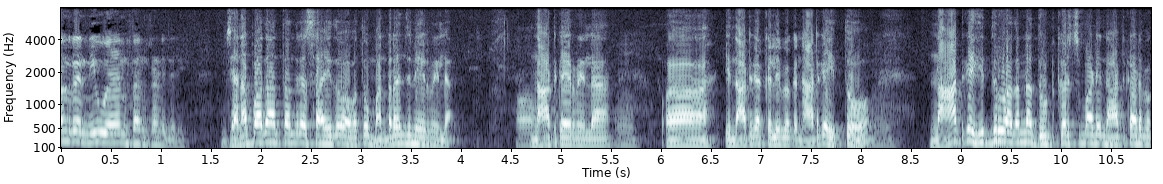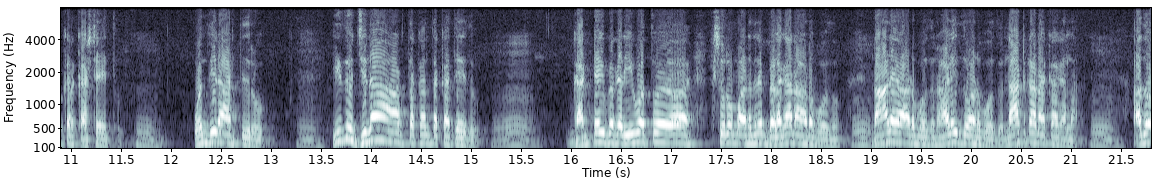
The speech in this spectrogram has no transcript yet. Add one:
ಅಂದ್ರೆ ನೀವು ಏನಂತ ಅನ್ಕೊಂಡಿದ್ದೀರಿ? ಜನಪದ ಅಂತಂದ್ರೆ ಸಹ ಇದು ಅವತ್ತು ಮನರಂಜನೆ ಇರಲಿಲ್ಲ. ನಾಟಕ ಇರಲಿಲ್ಲ. ಈ ನಾಟಕ ಕಲಿಬೇಕು ನಾಟಕ ಇತ್ತು. ನಾಟಕ ಇದ್ರು ಅದನ್ನ ದುಡ್ಡು ಖರ್ಚು ಮಾಡಿ ನಾಟಕ ಆಡ್ಬೇಕಾದ್ರೆ ಕಷ್ಟ ಇತ್ತು. ಒಂದಿನ ಆಡ್ತಿದ್ರು. ಇದು ದಿನ ಆಡ್ತಕ್ಕಂಥ ಕತೆ ಇದು. ಗಂಟೆಗೆ ಬೇಕಾದ್ರೆ ಇವತ್ತು ಶುರು ಮಾಡಿದ್ರೆ ಬೆಳಗಾನ ಆಡ್ಬೋದು ನಾಳೆ ಆಡ್ಬೋದು ನಾಳಿದ್ದು ಆಡ್ಬೋದು ನಾಟಕ ಆಡಕ್ಕಾಗಲ್ಲ. ಅದು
